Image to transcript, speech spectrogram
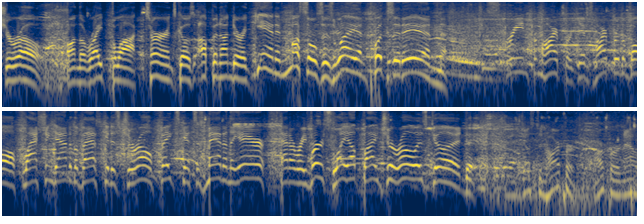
Geriot on the right block, turns, goes up and under again, and muscles his way and puts it in. Screen from Harper, gives Harper the ball, flashing down to the basket as Geriot fakes, gets his man in the air, and a reverse layup by Geriot is good. Justin Harper. Harper now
